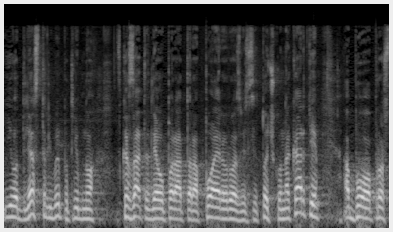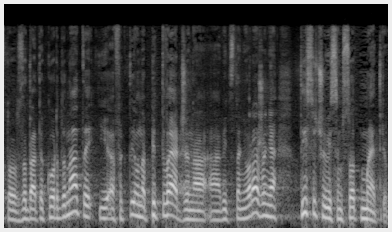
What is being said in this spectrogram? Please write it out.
І от для стрільби потрібно вказати для оператора по аеророзвідці точку на карті або просто задати координати, і ефективно підтверджена відстань ураження 1800 метрів.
